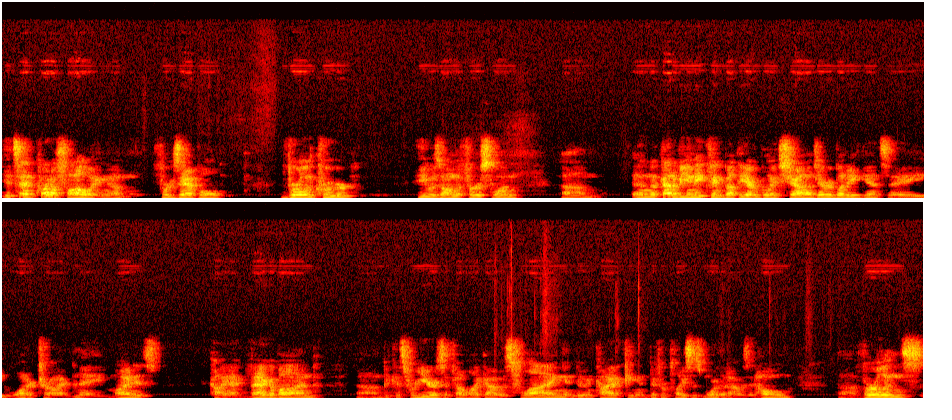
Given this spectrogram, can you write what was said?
it's had quite a following. Um, for example, Verlen Kruger, he was on the first one. Um, and the kind of a unique thing about the Everglades Challenge, everybody gets a water tribe name. Mine is Kayak Vagabond um, because for years it felt like I was flying and doing kayaking in different places more than I was at home. Uh, Verlen's,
